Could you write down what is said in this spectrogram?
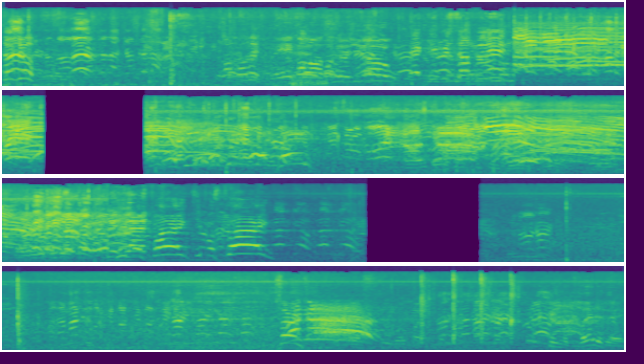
Sergio. Hey, come on, Sergio. Keep yourself in. Keep us playing. Keep us playing. Came to play today.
